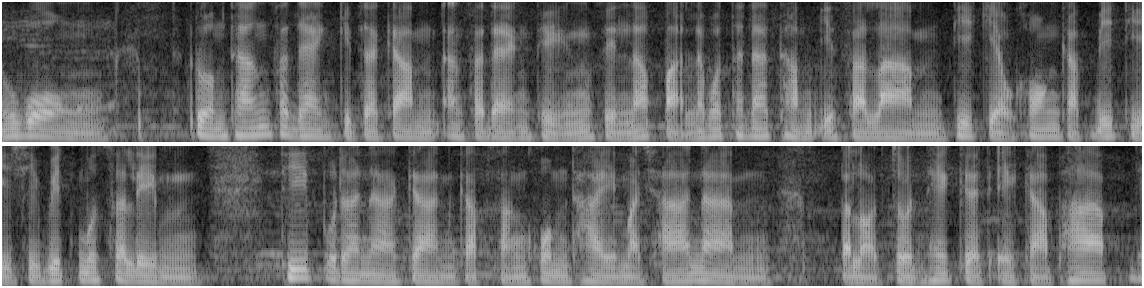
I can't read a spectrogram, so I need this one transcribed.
นุวงศ์ รวมทั้งแสดงกิจกรรมอันแสดงถึงศิลปะและวัฒนธรรมอิสลาม ที่เกี่ยวข้องกับวิถีชีวิตมุสลิม ที่บูรณาการกับสังคมไทยมาช้านาน ตลอดจนให้เกิดเอกภาพใน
